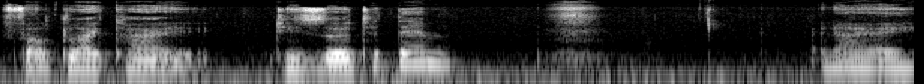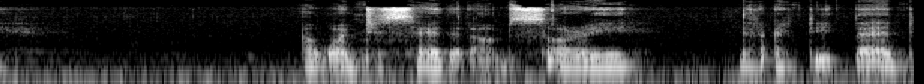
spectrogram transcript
felt like I deserted them. And I I want to say that I'm sorry that I did that.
